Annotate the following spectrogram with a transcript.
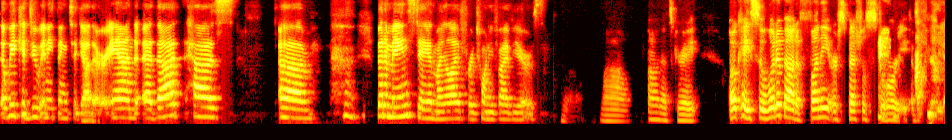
that we could do anything together. And uh, that has uh, been a mainstay in my life for 25 years. Wow. Oh, that's great. Okay, so what about a funny or special story about Frieda?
